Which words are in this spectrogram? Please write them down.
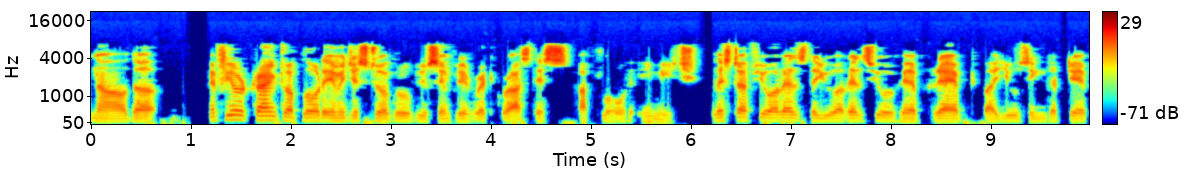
Now the if you're trying to upload images to a group you simply red cross this upload image. List of URLs, the URLs you have grabbed by using the tab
